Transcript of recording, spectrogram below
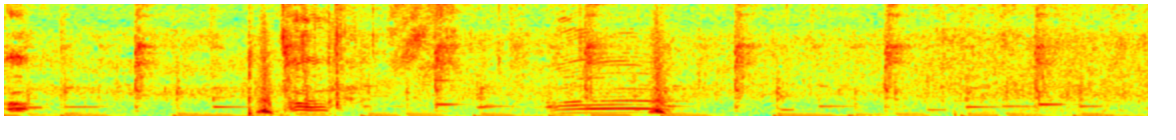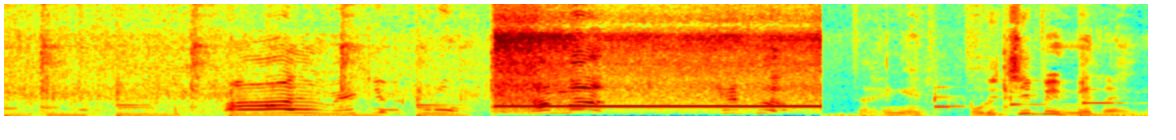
아. 아. 아. 아, 왜 이렇게 미끄러? 낭만 캠프. 자, 형님, 우리 집입니다, 형님.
